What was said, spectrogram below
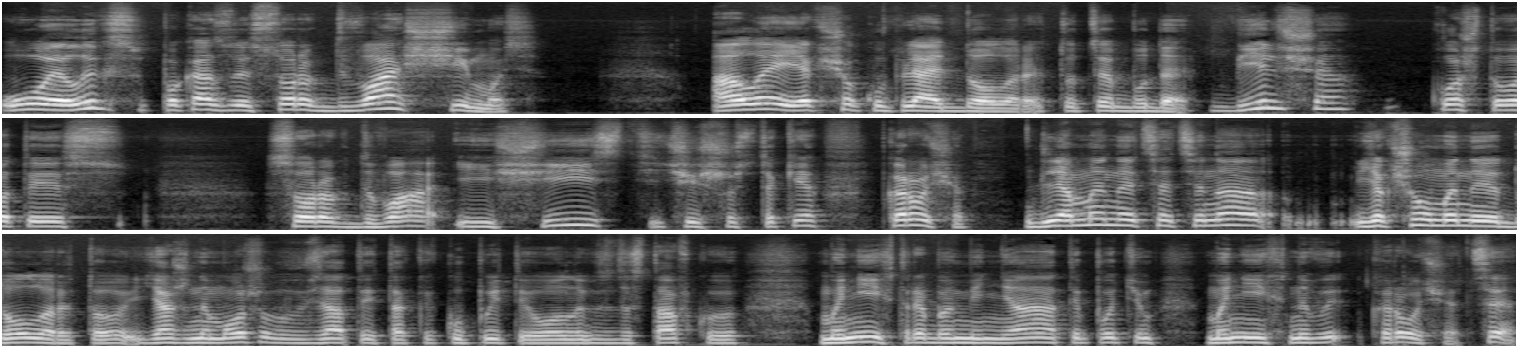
OLX показує 42 з чимось. Але якщо купляють долари, то це буде більше коштувати 42,6 чи щось таке. Коротше, для мене ця ціна, якщо у мене є долари, то я ж не можу взяти так і купити OLX з доставкою. Мені їх треба міняти, потім мені їх не ви. Коротше, це.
